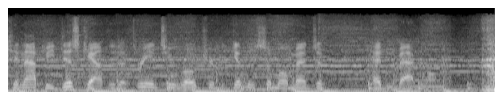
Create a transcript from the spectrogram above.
cannot be discounted. A three and two road trip and give them some momentum heading back home.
